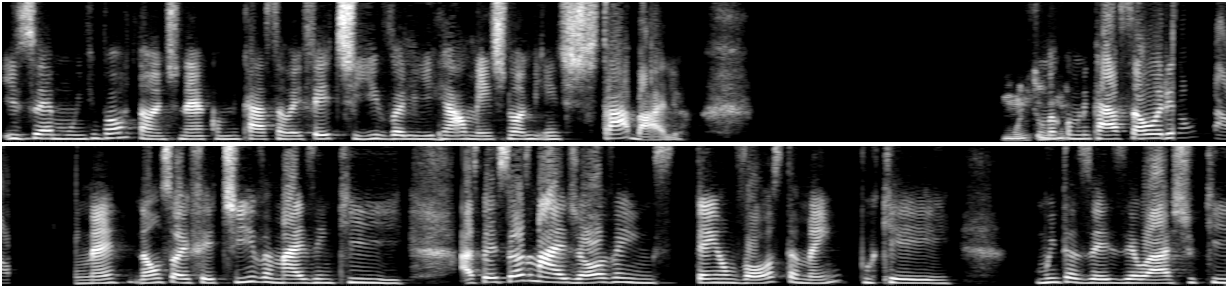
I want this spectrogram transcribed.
isso é muito importante, né? A comunicação efetiva ali realmente no ambiente de trabalho. Muito Uma comunicação horizontal, né? Não só efetiva, mas em que as pessoas mais jovens tenham voz também, porque muitas vezes eu acho que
